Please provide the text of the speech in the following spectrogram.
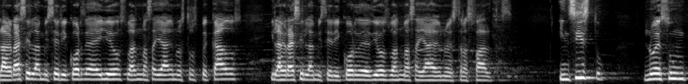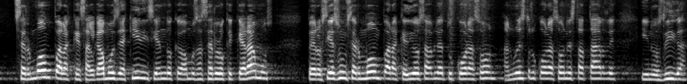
La gracia y la misericordia de Dios van más allá de nuestros pecados. Y la gracia y la misericordia de Dios van más allá de nuestras faltas. Insisto, no es un sermón para que salgamos de aquí diciendo que vamos a hacer lo que queramos, pero sí es un sermón para que Dios hable a tu corazón, a nuestro corazón esta tarde y nos diga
